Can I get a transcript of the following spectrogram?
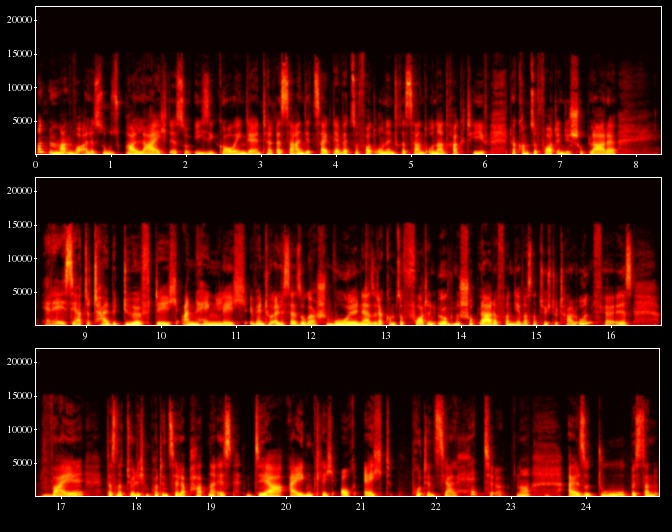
Und ein Mann, wo alles so super leicht ist, so easy going, der Interesse an dir zeigt, der wird sofort uninteressant, unattraktiv, der kommt sofort in die Schublade ja, der ist ja total bedürftig, anhänglich, eventuell ist er sogar schwul. Ne? Also der kommt sofort in irgendeine Schublade von dir, was natürlich total unfair ist, weil das natürlich ein potenzieller Partner ist, der eigentlich auch echt Potenzial hätte. Ne? Also du bist dann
